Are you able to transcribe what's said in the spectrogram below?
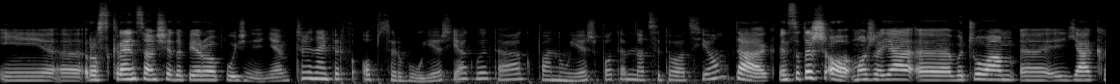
i e, rozkręcam się dopiero później, nie? Czyli najpierw obserwujesz jakby, tak, panujesz potem nad sytuacją? Tak, więc to też, o, może ja e, wyczułam, e, jak,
